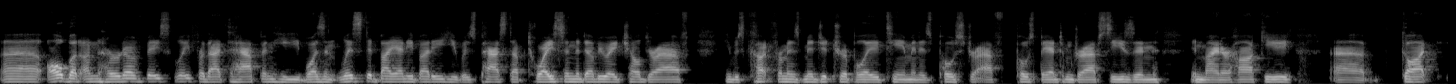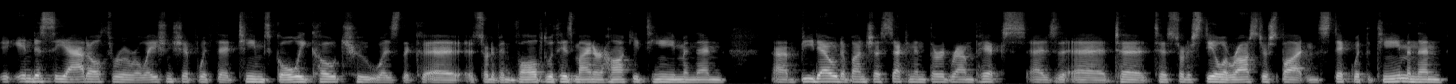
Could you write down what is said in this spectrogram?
uh, all but unheard of basically for that to happen. He wasn't listed by anybody. He was passed up twice in the WHL draft. He was cut from his midget AAA team in his post draft post bantam draft season in minor hockey. Uh, got into Seattle through a relationship with the team's goalie coach, who was the uh, sort of involved with his minor hockey team, and then uh, beat out a bunch of second and third round picks as uh, to to sort of steal a roster spot and stick with the team. And then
